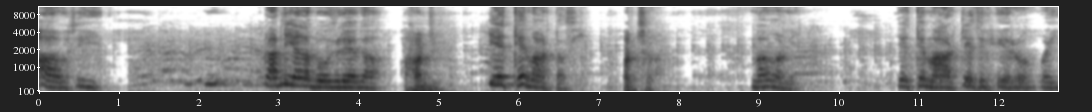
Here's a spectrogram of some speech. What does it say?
ਆ ਸੀ। ਕਾਲੀ ਵਾਲਾ ਬੋਝਲਿਆਂ ਦਾ ਹਾਂਜੀ। ਇੱਥੇ ਮਾਰਤਾ ਸੀ। ਅੱਛਾ। ਮਾਮਾ ਨੇ। ਇੱਥੇ ਮਾਰ ਕੇ ਤੇ ਫੇਰ ਉਹ ਭਾਈ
